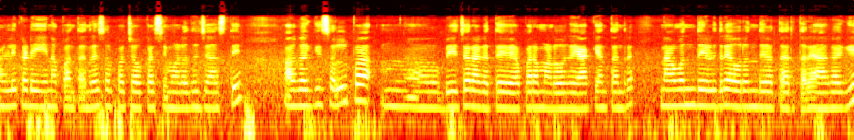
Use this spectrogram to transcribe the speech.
ಹಳ್ಳಿ ಕಡೆ ಏನಪ್ಪ ಅಂತಂದರೆ ಸ್ವಲ್ಪ ಚೌಕಾಸಿ ಮಾಡೋದು ಜಾಸ್ತಿ. ಹಾಗಾಗಿ ಸ್ವಲ್ಪ ಬೇಜಾರಾಗತ್ತೆ ವ್ಯಾಪಾರ ಮಾಡುವಾಗ. ಯಾಕೆ ಅಂತಂದರೆ, ನಾವೊಂದು ಹೇಳಿದ್ರೆ ಅವರೊಂದು ಹೇಳ್ತಾ ಇರ್ತಾರೆ. ಹಾಗಾಗಿ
